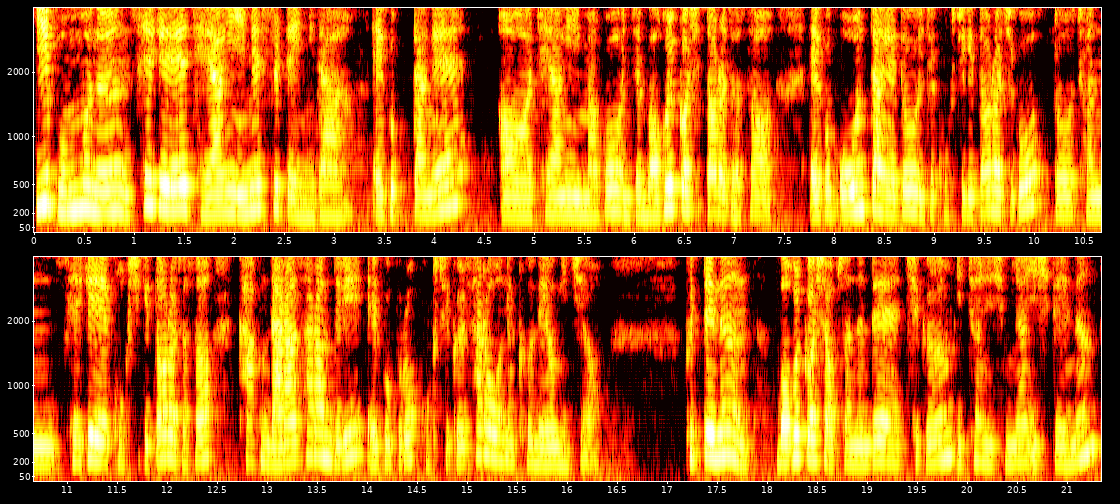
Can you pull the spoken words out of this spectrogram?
이 본문은 세계에 재앙이 임했을 때입니다. 애굽 땅에 어, 재앙이 임하고 이제 먹을 것이 떨어져서 애굽 온 땅에도 이제 곡식이 떨어지고 또 전 세계의 곡식이 떨어져서 각 나라 사람들이 애굽으로 곡식을 사러 오는 그 내용이지요. 그때는 먹을 것이 없었는데 지금 2020년 이 시대에는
